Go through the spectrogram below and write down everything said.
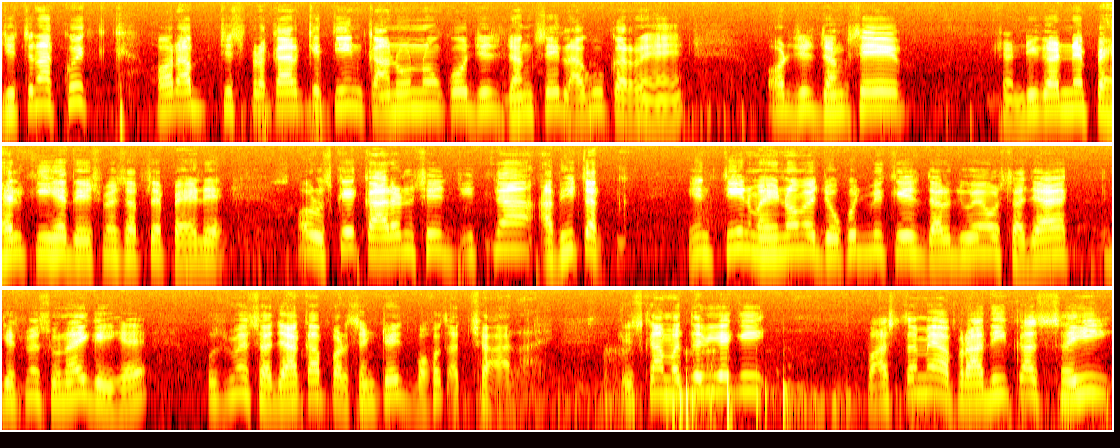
जितना क्विक और अब जिस प्रकार के तीन कानूनों को जिस ढंग से लागू कर रहे हैं और जिस ढंग से चंडीगढ़ ने पहल की है देश में सबसे पहले, और उसके कारण से जितना अभी तक इन तीन महीनों में जो कुछ भी केस दर्ज हुए हैं और सजा जिसमें सुनाई गई है उसमें सजा का परसेंटेज बहुत अच्छा आ रहा है। इसका मतलब ये है कि वास्तव में अपराधी का सही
